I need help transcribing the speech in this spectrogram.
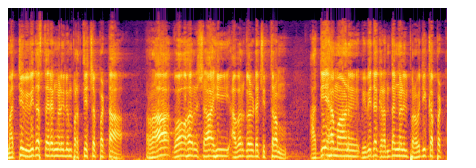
മറ്റ് വിവിധ സ്ഥലങ്ങളിലും പ്രത്യക്ഷപ്പെട്ട റാ ഗോഹർ ഷാഹി അവർകളുടെ ചിത്രം അദ്ദേഹമാണ് വിവിധ ഗ്രന്ഥങ്ങളിൽ പ്രവചിക്കപ്പെട്ട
